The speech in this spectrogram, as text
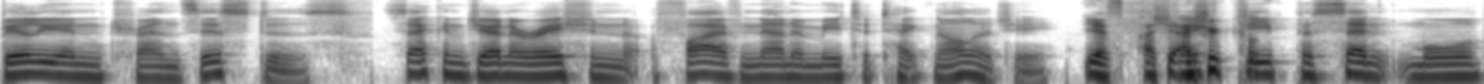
billion transistors. Second generation 5 nanometer technology. Yes, actually, I should. Fifty percent more.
